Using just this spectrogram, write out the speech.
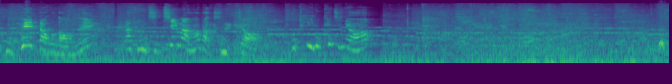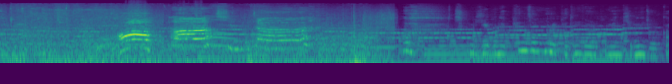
엄청 부패했다고 나 오늘? 나 좀 지칠만하다 진짜 어떻게 이렇게 지냐? 아, 아 진짜 아, 지금 이게 이번에 팬 선물을 받은 걸 보면 기분이 좋을까?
